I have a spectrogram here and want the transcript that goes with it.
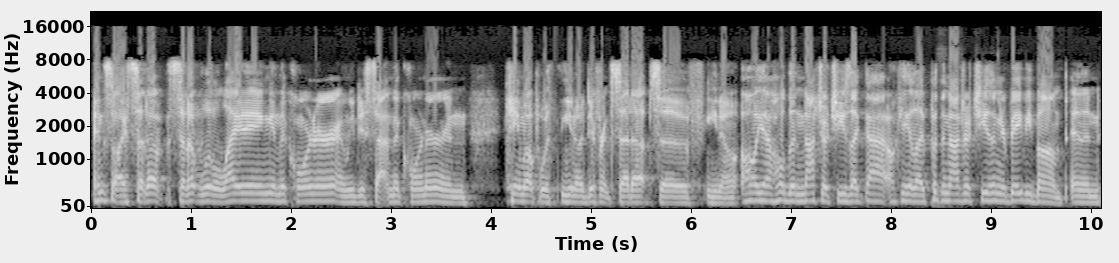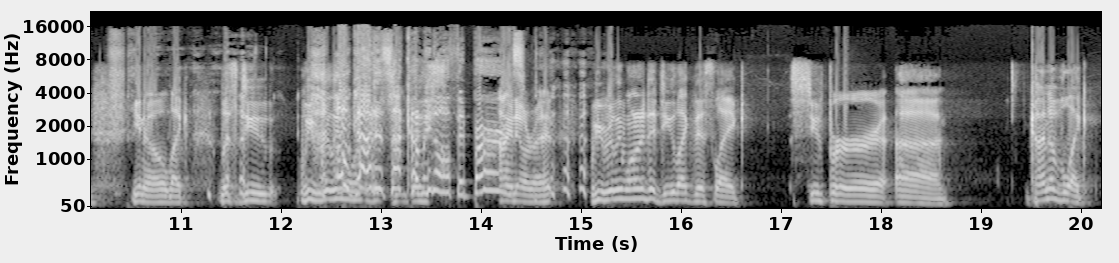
And so I set up set up a little lighting in the corner and we just sat in the corner and came up with, you know, different setups of, you know, oh yeah, hold the nacho cheese like that. Okay, like put the nacho cheese on your baby bump. And then, you know, like let's do we really Oh god, it's not coming this- off. It burns. I know, right? we really wanted to do like this, like super, uh, kind of like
